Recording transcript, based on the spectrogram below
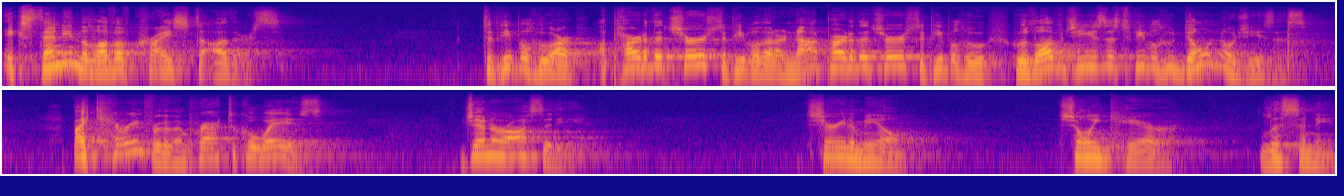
extending the love of Christ to others. To people who are a part of the church, to people that are not part of the church, to people who, who love Jesus, to people who don't know Jesus, by caring for them in practical ways. Generosity, sharing a meal, showing care, listening.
